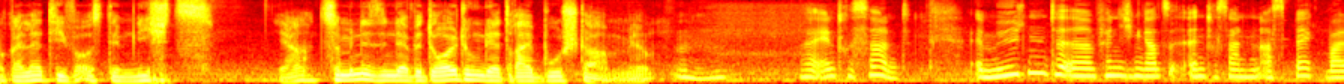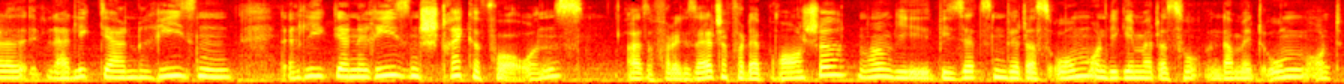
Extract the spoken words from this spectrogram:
relativ aus dem Nichts. Ja, zumindest in der Bedeutung der drei Buchstaben. Ja. Mhm. Ja, interessant. Ermüdend äh, finde ich einen ganz interessanten Aspekt, weil da liegt ja ein riesen, da liegt ja eine Riesenstrecke vor uns, also vor der Gesellschaft, vor der Branche. Ne? Wie, wie setzen wir das um und wie gehen wir das damit um und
